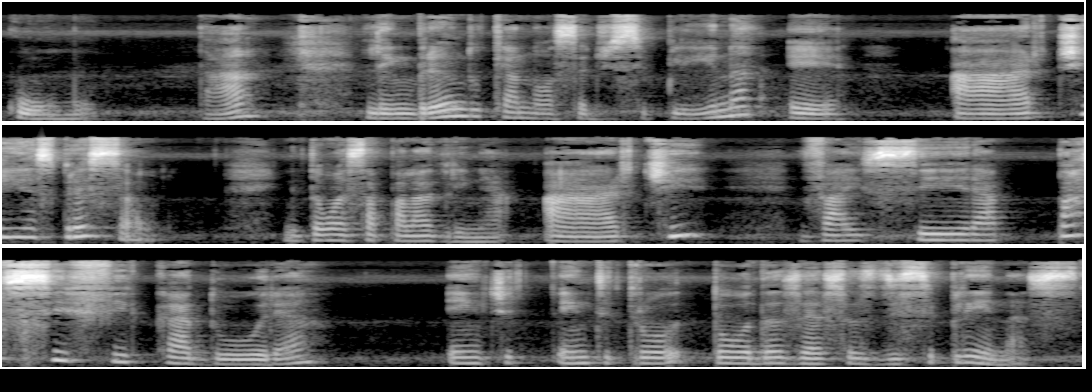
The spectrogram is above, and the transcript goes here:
como, tá? Lembrando que a nossa disciplina é arte e expressão. Então, essa palavrinha arte vai ser a pacificadora entre, entre todas essas disciplinas.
